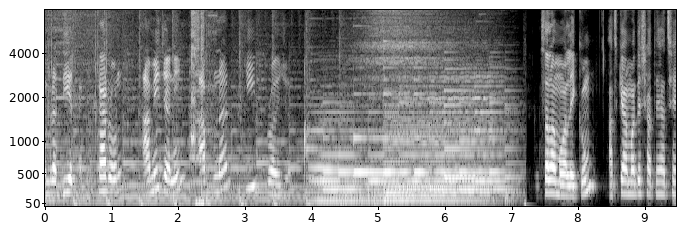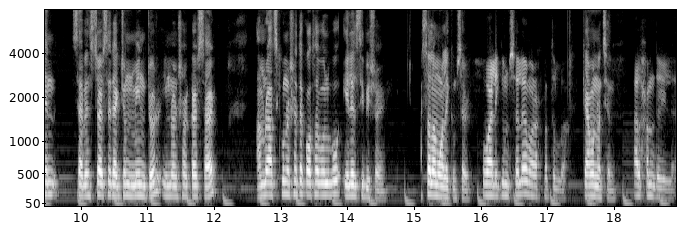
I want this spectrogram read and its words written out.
আমরা দিয়ে থাকি। কারণ আমি জানি আপনার কি প্রয়োজন। আসসালামু আলাইকুম। আজকে আমাদের সাথে আছেন সেভেন স্টার্সের একজন মেন্টর ইমরান সরকার স্যার। আমরা আজকে ওনার সাথে কথা বলব এলএলসি বিষয়ে। আসসালামু আলাইকুম স্যার। ওয়ালাইকুম সালাম রহমতুল্লাহ। কেমন আছেন? আলহামদুলিল্লাহ।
